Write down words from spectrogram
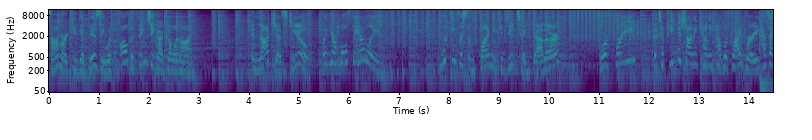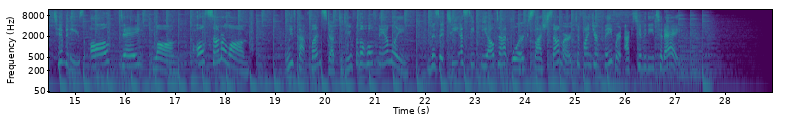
Summer can get busy with all the things you got going on. And not just you, but your whole family. Looking for some fun you can do together? For free? The Topeka Shawnee County Public Library has activities all day long, all summer long. We've got fun stuff to do for the whole family. Visit tscpl.org slash summer to find your favorite activity today.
